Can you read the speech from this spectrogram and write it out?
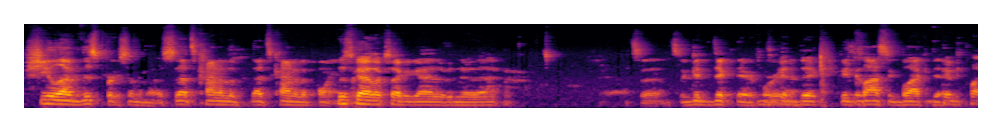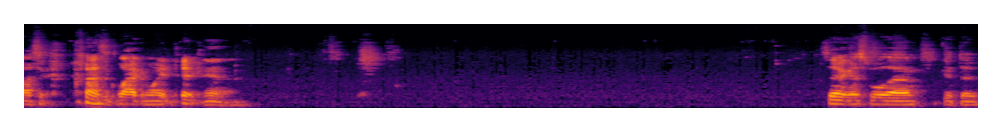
she loved this person the most. So that's kind of the that's kind of the point. this guy looks like a guy that would know that. It's a it's a good dick there for a you. good dick. Good classic black dick. Good classic, classic black and white dick. Yeah. So I guess we'll uh, get to.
